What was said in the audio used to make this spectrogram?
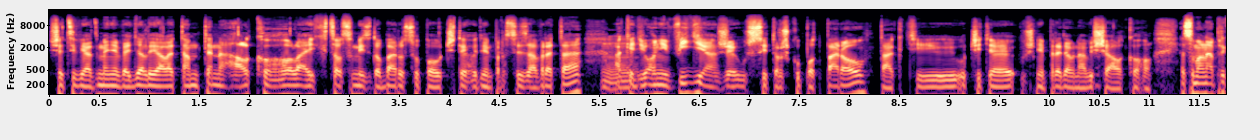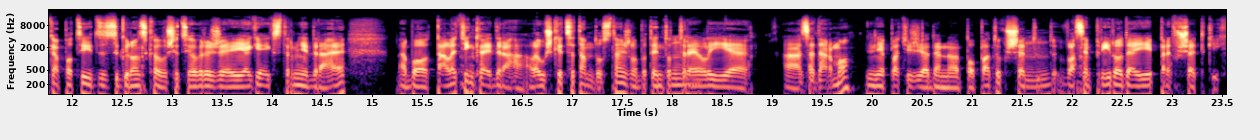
všetci viac menej vedeli, ale tam ten alkohol, aj chcel som ísť do baru, sú po určitej hodine proste zavreté mm. a mhm. keď oni vidia, že už si trošku pod parou, tak ti určite už nepredajú navyše alkohol. Ja som mal napríklad pocit z Grónska, všetci hovoria, že jak je extrémne drahé, lebo tá letenka je drahá, ale už keď sa tam dostaneš, lebo tento mm. trail je zadarmo, neplatíš žiaden poplatok, všet, mm-hmm. vlastne príroda je pre všetkých.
